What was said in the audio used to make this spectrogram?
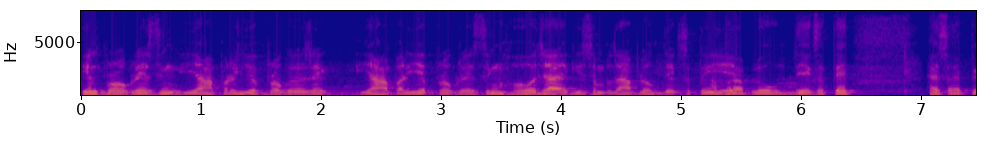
इन प्रोग्रेसिंग यहाँ पर ये प्रोग्रेस यहाँ पर ये प्रोग्रेसिंग हो जाएगी। सिंपल सा आप लोग देख सकते हैं ये आप लोग देख सकते हैं। आई पी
